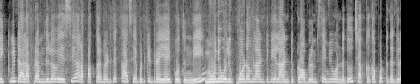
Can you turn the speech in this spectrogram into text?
లిక్విడ్ అలా ప్రమిదిలో వేసి అలా పక్కన పెడితే కాసేపటికి డ్రై అయిపోతుంది. నూనె ఒలిగిపోవడం లాంటివి ఎలాంటి ప్రాబ్లమ్స్ ఏమీ ఉండదు. చక్కగా పుట్ట దగ్గర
